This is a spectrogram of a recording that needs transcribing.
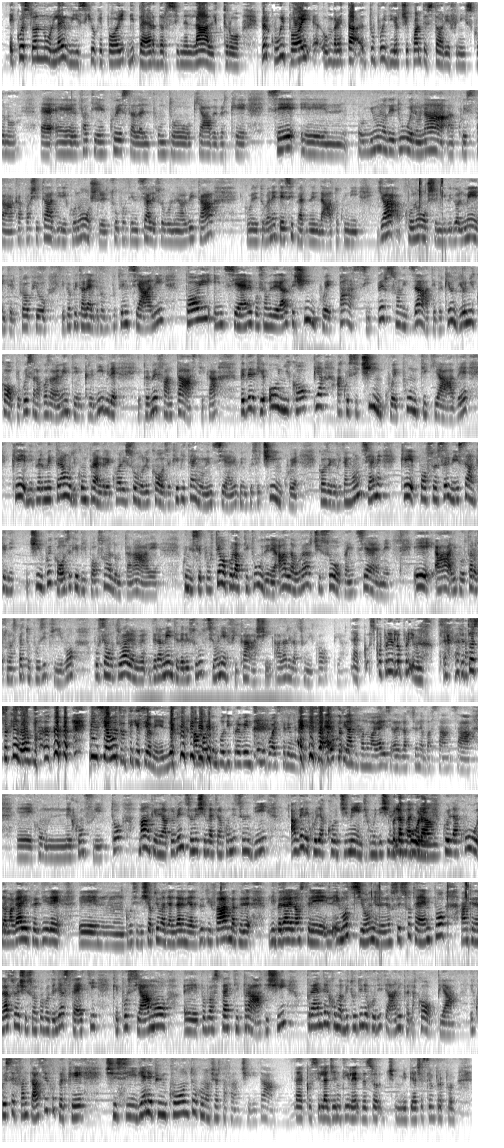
e questo annulla il rischio che poi di perdersi nell'altro. Per cui poi, eh, Ombretta, tu puoi dirci quante storie finiscono? Eh, eh, infatti è questo il punto chiave perché se ehm, ognuno dei due non ha eh, questa capacità di riconoscere il suo potenziale, le sue vulnerabilità, come detto bene te, si perde nel lato. Quindi già conoscere individualmente proprio- i propri talenti, i propri potenziali, poi insieme possiamo vedere altri cinque passi personalizzati, perché io di ogni coppia, questa è una cosa veramente incredibile e per me fantastica, vedere che ogni coppia ha questi cinque punti chiave che vi permetteranno di comprendere quali sono le cose che vi tengono insieme, quindi queste cinque cose che vi tengono insieme, che possono essere viste anche di cinque cose che vi possono allontanare. Quindi se portiamo poi l'attitudine a lavorarci sopra insieme e a riportarlo su un aspetto positivo, possiamo trovare veramente delle soluzioni efficaci alla relazione di coppia. Ecco, scoprirlo prima piuttosto che dopo. Pensiamo tutti che sia meglio. A volte un po' di prevenzione può essere utile. Esatto. È utile anche quando magari la relazione abbastanza eh, con- nel conflitto, ma anche nella prevenzione ci mette nella condizione di avere quegli accorgimenti, come dicevi Quella prima, cura. te, quella cura, magari per dire, ehm, come si diceva prima, di andare nel beauty farm per liberare le nostre emozioni, nello stesso tempo anche nella relazione ci sono proprio degli aspetti che possiamo, eh, proprio aspetti pratici, prendere come abitudini quotidiane per la coppia. E questo è fantastico perché ci si viene più incontro con una certa facilità. Ecco, sì, la gentilezza, adesso mi piace sempre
